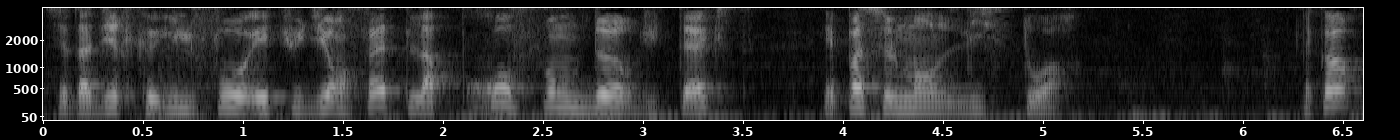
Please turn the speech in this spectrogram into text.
C'est-à-dire qu'il faut étudier en fait la profondeur du texte, et pas seulement l'histoire. D'accord?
